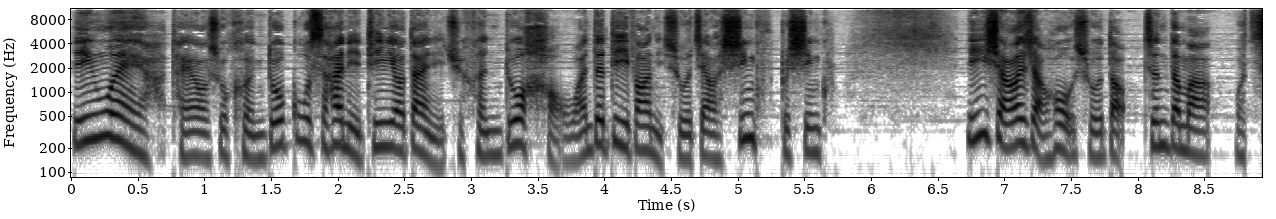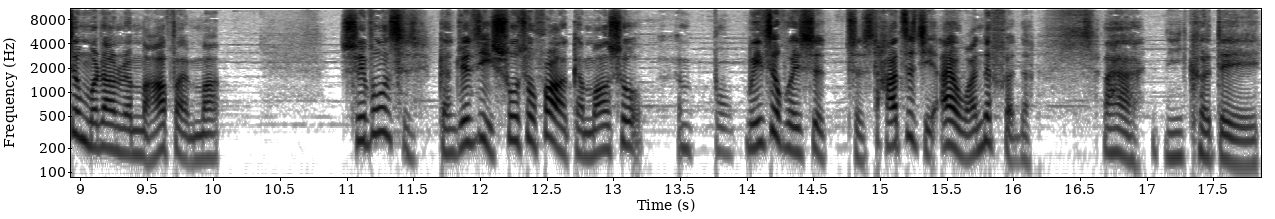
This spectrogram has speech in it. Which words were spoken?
因为啊，他要说很多故事和你听，要带你去很多好玩的地方。你说这样辛苦不辛苦？”银想了想后说道：“真的吗？我这么让人麻烦吗？”随风子感觉自己说错话，赶忙说：“嗯，不，没这回事，只是他自己爱玩的很呢。哎，你可得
